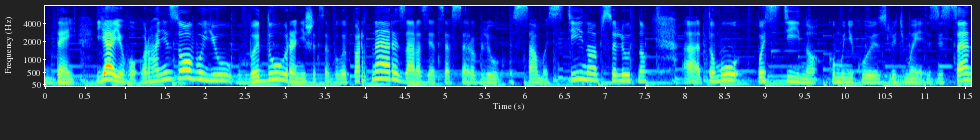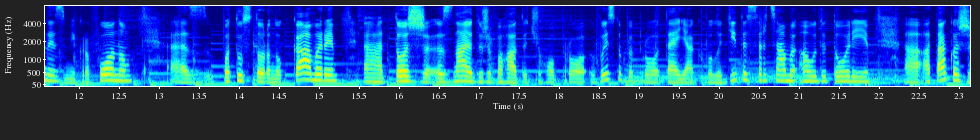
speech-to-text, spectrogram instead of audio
Day. Я його організовую, веду. Раніше це були партнери. Зараз я це все роблю самостійно, абсолютно. Е, Тому постійно комунікую з людьми зі сцени, з мікрофоном, е, по ту сторону камери. Е, Тож знаю дуже багато чого про виступи, про те, як володіти серцями аудиторії, а також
